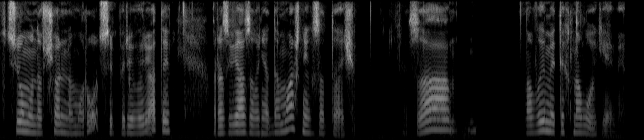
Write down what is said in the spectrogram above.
в цьому навчальному році перевіряти розв'язування домашніх задач за новими технологіями.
